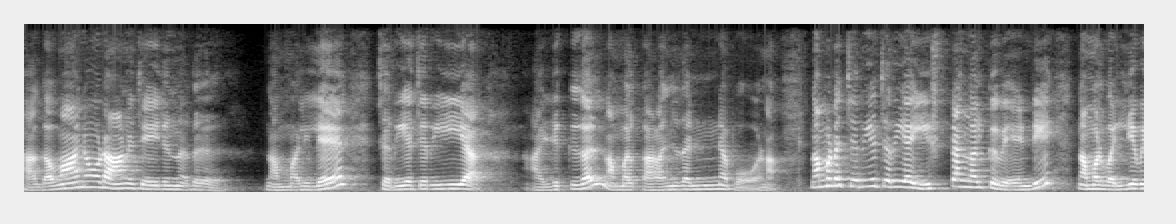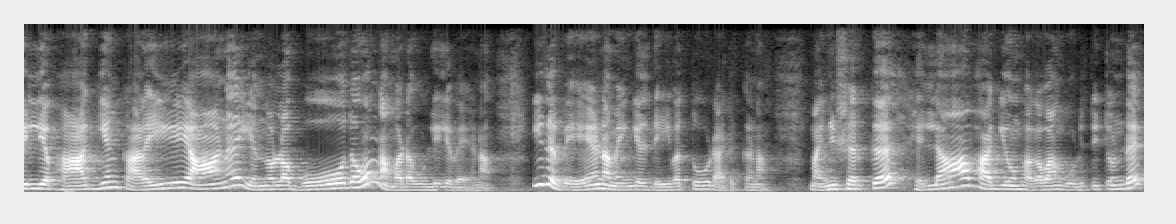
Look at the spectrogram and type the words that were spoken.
ഭഗവാനോടാണ് ചേരുന്നത്. നമ്മളിലെ ചെറിയ ചെറിയ അഴുക്കുകൾ നമ്മൾ കളഞ്ഞു തന്നെ പോകണം. നമ്മുടെ ചെറിയ ചെറിയ ഇഷ്ടങ്ങൾക്ക് വേണ്ടി നമ്മൾ വലിയ വലിയ ഭാഗ്യം കളയുകയാണ് എന്നുള്ള ബോധവും നമ്മുടെ ഉള്ളിൽ വേണം. ഇത് വേണമെങ്കിൽ ദൈവത്തോട് അടുക്കണം. മനുഷ്യർക്ക് എല്ലാ ഭാഗ്യവും ഭഗവാൻ കൊടുത്തിട്ടുണ്ട്.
